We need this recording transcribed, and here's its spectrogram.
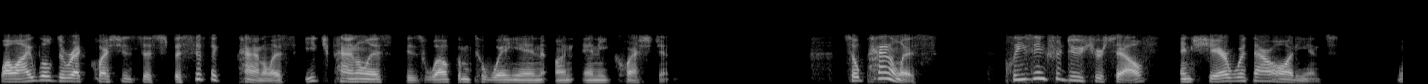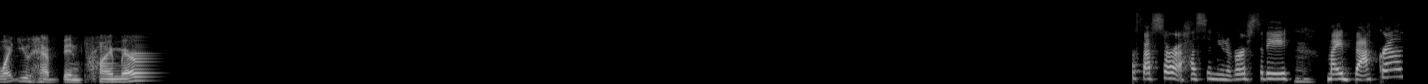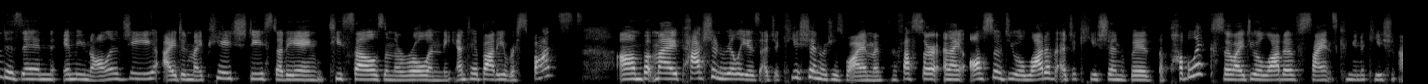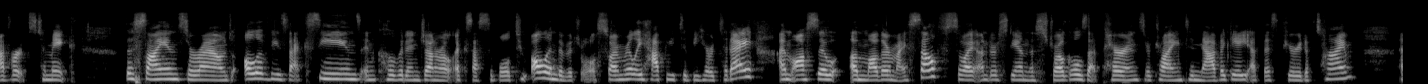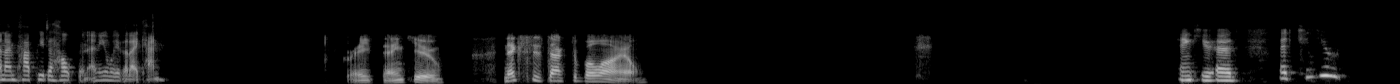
While I will direct questions to specific panelists, each panelist is welcome to weigh in on any question. So panelists, please introduce yourself and share with our audience what you have been primarily professor at Husson University. Mm. My background is in immunology. I did my PhD studying T cells and the role in the antibody response. Um, but my passion really is education, which is why I'm a professor. And I also do a lot of education with the public. So I do a lot of science communication efforts to make the science around all of these vaccines and COVID in general accessible to all individuals. So I'm really happy to be here today. I'm also a mother myself, so I understand the struggles that parents are trying to navigate at this period of time, and I'm happy to help in any way that I can. Great, thank you. Next is Dr. Belisle. Thank you, Ed. Ed, can you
